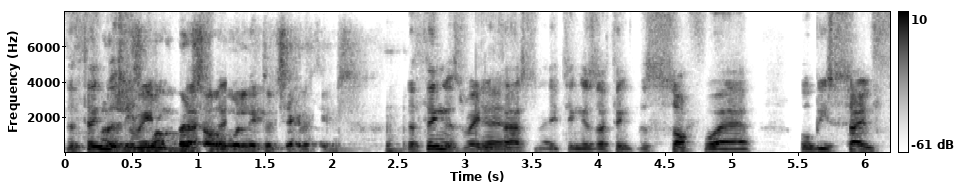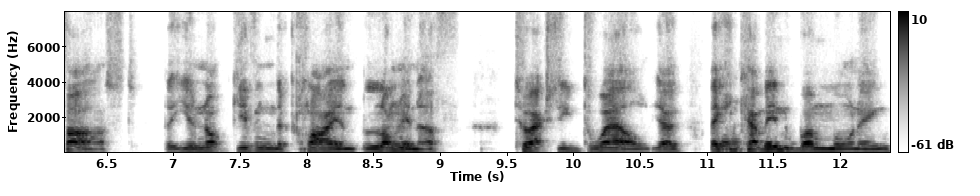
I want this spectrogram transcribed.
the thing at that's least really one person will need to check the things. the thing that's really Yeah. fascinating is I think the software will be so fast that you're not giving the client long enough to actually dwell. You know, they can come in one morning,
